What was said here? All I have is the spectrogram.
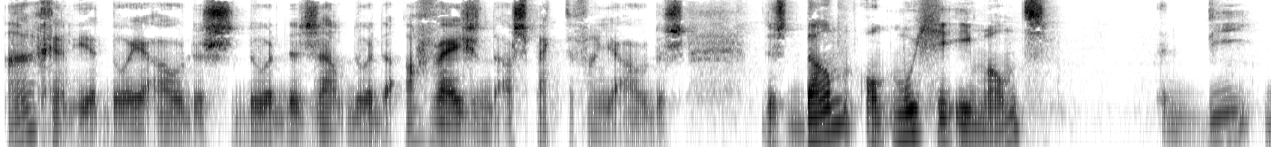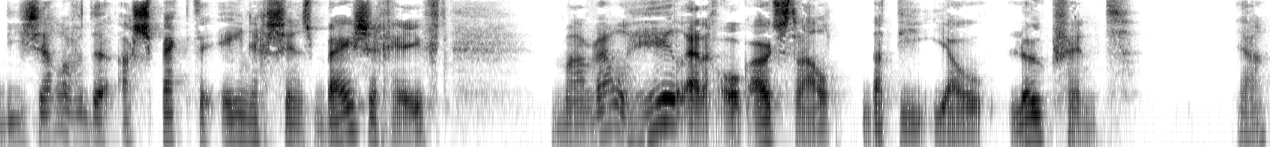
aangeleerd door je ouders, door de, door de afwijzende aspecten van je ouders. Dus dan ontmoet je iemand die diezelfde aspecten enigszins bij zich heeft, maar wel heel erg ook uitstraalt dat hij jou leuk vindt. Ja?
